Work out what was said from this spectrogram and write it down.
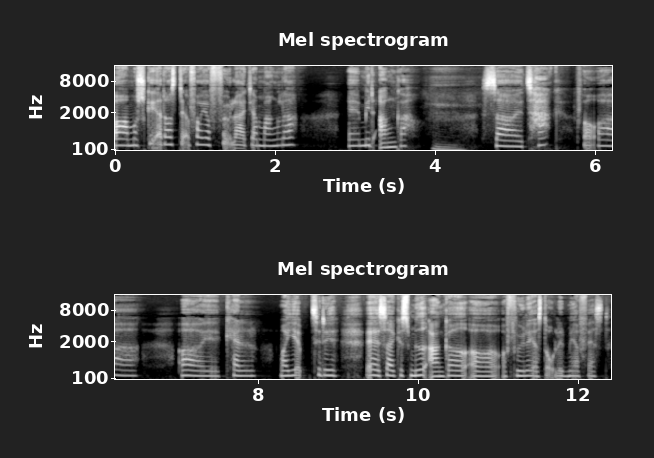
Og måske er det også derfor, jeg føler, at jeg mangler øh, mit anker. Mm. Så øh, tak for at, at øh, kalde mig hjem til det, øh, så jeg kan smide ankeret og, og føle, at jeg står lidt mere fast.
